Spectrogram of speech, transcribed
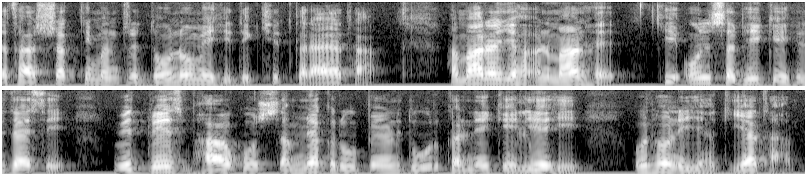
तथा शक्ति मंत्र दोनों में ही दीक्षित कराया था। हमारा यह अनुमान है कि उन सभी के हृदय से विद्वेष भाव को सम्यक रूपेण दूर करने के लिए ही उन्होंने यह किया था।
